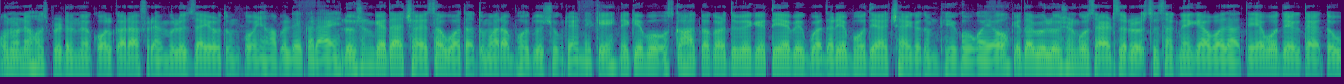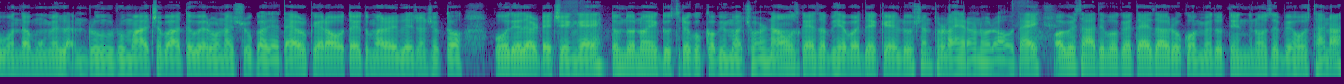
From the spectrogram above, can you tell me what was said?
उन्होंने हॉस्पिटल में कॉल करा, फिर एंबुलेंस आई और तुमको यहाँ पर लेकर आए। लोशन कहता है अच्छा ऐसा हुआ था। तुम्हारा बहुत बहुत शुक्रिया निकी देखिए वो उसका हाथ पकड़ते हुए कहती है बिग ब्रदर ये बहुत ही अच्छा है कि तुम ठीक हो गए हो। कि तभी लोशन को साइड से सिसकने की आवाज़ आती है। वो देखता है तो वो बंदा मुँह में रुमाल छपाते हुए रोना शुरू कर देता है और कह रहा होता है, तुम्हारा रिलेशनशिप तो बहुत ज़्यादा टचिंग है। तुम दोनों एक दूसरे को कभी मत छोड़ना। उसका ऐसा बिहेवियर देख के लोशन थोड़ा हैरान हो रहा होता है। और फिर साथ ही वो कहता है रुको, मैं तो तीन दिनों से बेहोश था ना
